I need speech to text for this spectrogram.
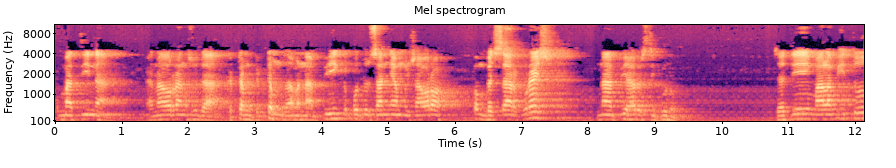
ke Madinah? Karena orang sudah gedem-gedem sama Nabi, keputusannya musyawarah pembesar Quraisy, Nabi harus dibunuh. Jadi malam itu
